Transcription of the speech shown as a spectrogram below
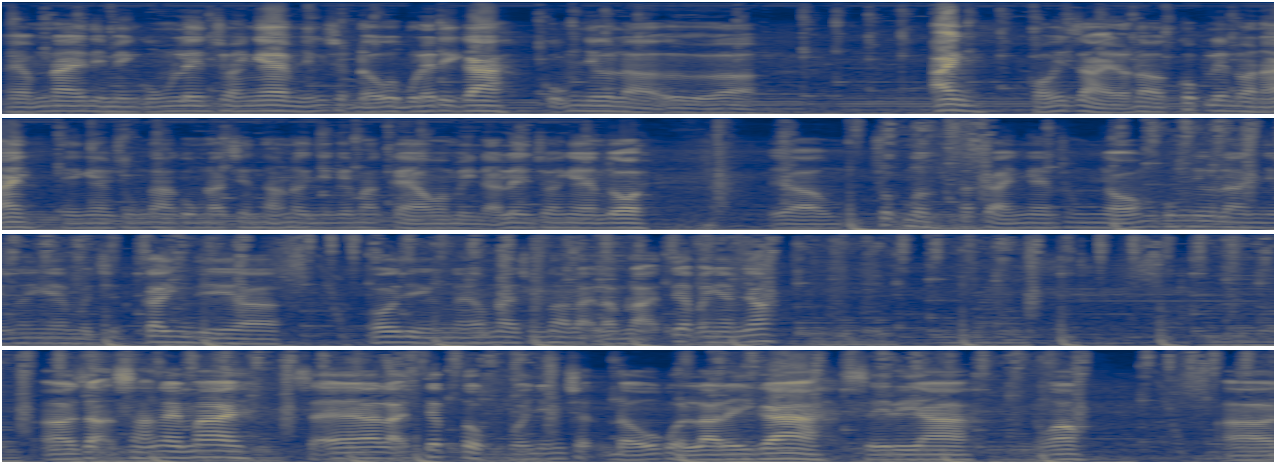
ngày hôm nay thì mình cũng lên cho anh em những trận đấu ở Bundesliga cũng như là ở ờ, anh. Có cái giải đó là cúp liên đoàn anh. Thì anh em chúng ta cũng đã chiến thắng được những cái ma kèo mà mình đã lên cho anh em rồi thì uh, chúc mừng tất cả anh em trong nhóm cũng như là những anh em ở trên kênh thì uh, thôi thì ngày hôm nay chúng ta lại làm lại tiếp anh em nhé à, ờ, dạng sáng ngày mai sẽ lại tiếp tục với những trận đấu của La Liga, Serie A đúng không? À,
